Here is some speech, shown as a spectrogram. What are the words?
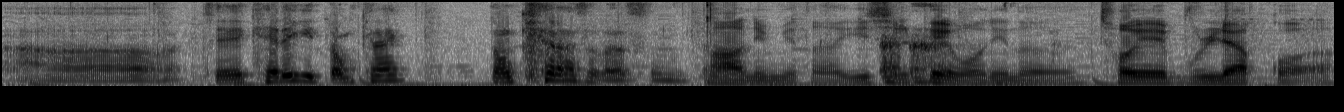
아, 제 캐릭이 똥캐라, 똥캐라서 그렇습니다. 아 아닙니다 이 실패의 원인은 저의 물약과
